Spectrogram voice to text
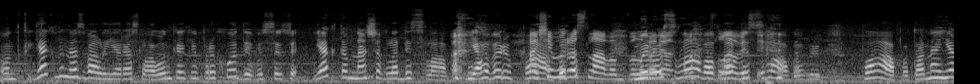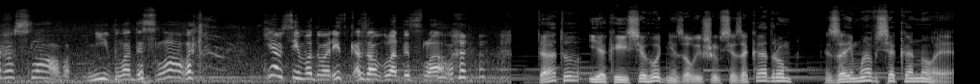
он, як ви назвали Ярослава? Он як і приходив, все, все, як там наша Владислава? Я говорю, папа. А ще Мирослава була. Мирослава, Слава Владислава. Говорю, папа, то вона Ярослава. Ні, Владислава. Я всім у дворі сказав Владислава. Тато, який сьогодні залишився за кадром, займався каноe,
